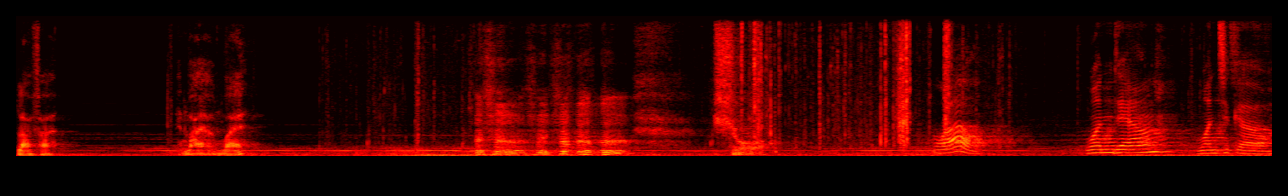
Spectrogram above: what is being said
love her. In my own way. sure. Well, one down, one to go.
